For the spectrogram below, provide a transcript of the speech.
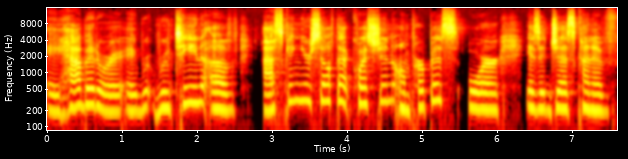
a habit or a r- routine of asking yourself that question on purpose or is it just kind of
